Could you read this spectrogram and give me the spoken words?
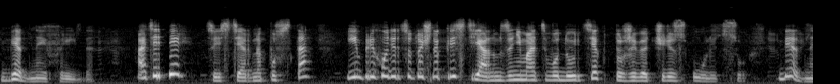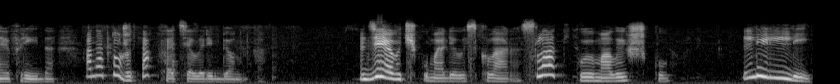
Бедная Фрида. А теперь цистерна пуста, им приходится точно крестьянам занимать воду у тех, кто живет через улицу. Бедная Фрида. Она тоже так хотела ребенка. Девочку, молилась Клара, сладкую малышку. Лили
